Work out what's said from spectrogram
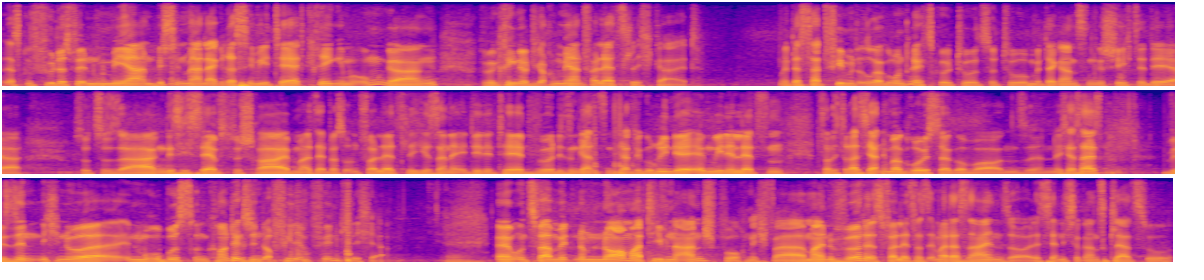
das Gefühl, dass wir mehr, ein bisschen mehr an Aggressivität kriegen im Umgang, wir kriegen natürlich auch mehr an Verletzlichkeit. Und das hat viel mit unserer Grundrechtskultur zu tun, mit der ganzen Geschichte der sozusagen, die sich selbst beschreiben als etwas Unverletzliches, seiner Identität würde, diesen ganzen Kategorien, die ja irgendwie in den letzten 20, 30 Jahren immer größer geworden sind. Das heißt, wir sind nicht nur in einem robusteren Kontext, wir sind auch viel empfindlicher. Ja. Ähm, und zwar mit einem normativen Anspruch, nicht wahr? Meine Würde ist verletzt, was immer das sein soll. Ist ja nicht so ganz klar zu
